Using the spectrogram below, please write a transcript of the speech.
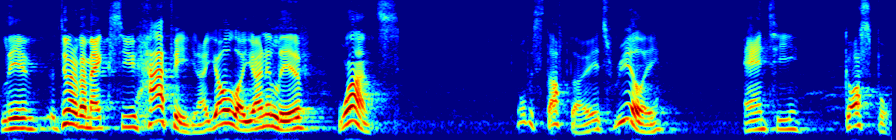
live, do whatever makes you happy. You know, YOLO, you only live once. All this stuff though, it's really anti-gospel.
